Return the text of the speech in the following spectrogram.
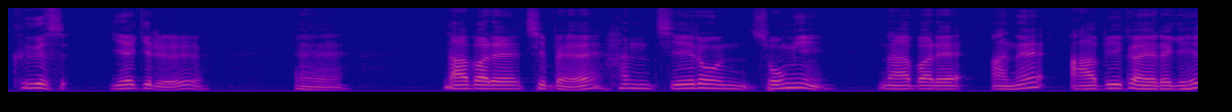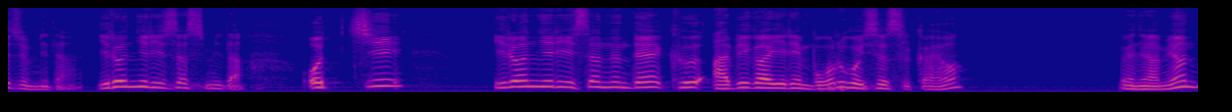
그 스- 얘기를 예, 나발의 집에 한 지혜로운 종이 나발의 아내 아비가일에게 해줍니다. 이런 일이 있었습니다. 어찌 이런 일이 있었는데 그 아비가일이 모르고 있었을까요? 왜냐하면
